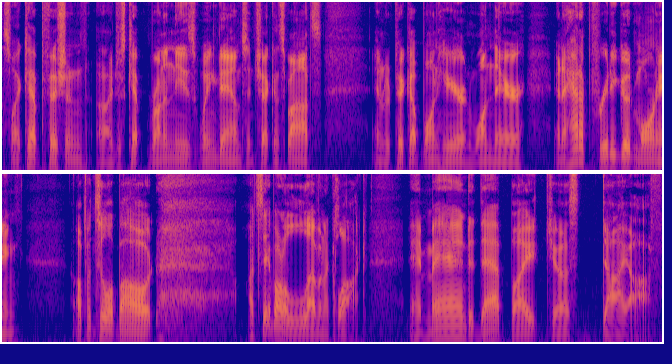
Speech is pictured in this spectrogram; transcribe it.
So I kept fishing. Uh, I uh, just kept running these wing dams and checking spots, and would pick up one here and one there. And I had a pretty good morning up until about, I'd say about 11 o'clock. And man, did that bite just die off.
